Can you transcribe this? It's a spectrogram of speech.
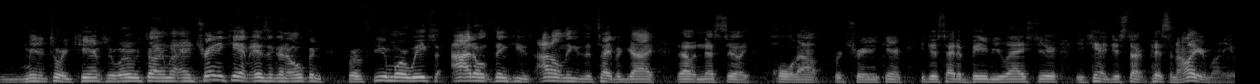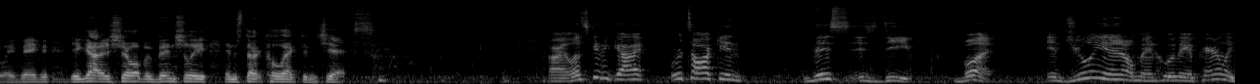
mandatory camps or whatever we're talking about? And training camp isn't going to open for a few more weeks. I don't think he's, I don't think he's the type of guy that would necessarily hold out for training camp. He just had a baby last year. You can't just start pissing all your money away, baby. You got to show up eventually and start collecting checks. All right, let's get a guy. We're talking. This is deep, but if Julian Edelman, who they apparently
